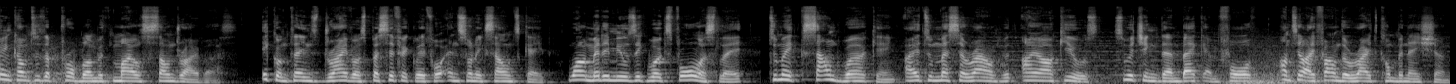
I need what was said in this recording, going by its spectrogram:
I encountered a problem with Miles sound drivers. It contains drivers specifically for Ensoniq Soundscape. While MIDI music works flawlessly, to make sound working I had to mess around with IRQs, switching them back and forth until I found the right combination.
